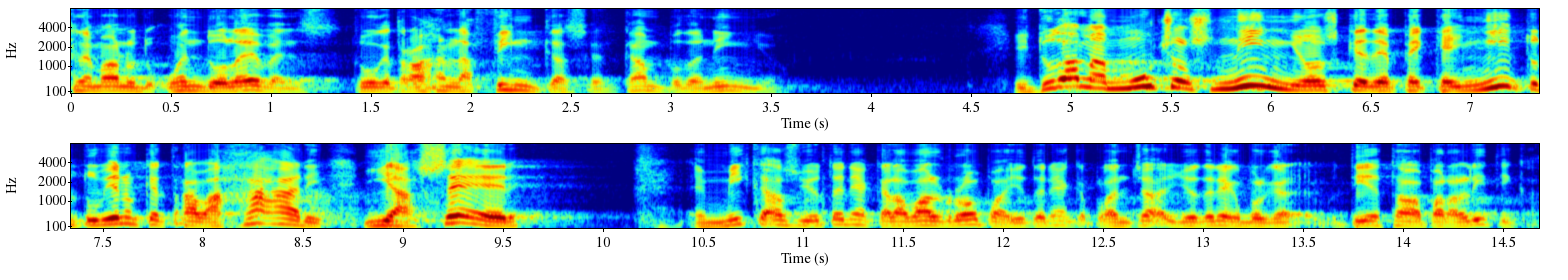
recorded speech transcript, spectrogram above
el hermano Wendell Evans, tuvo que trabajar en las fincas, en el campo de niños. Y tú damas muchos niños que de pequeñito tuvieron que trabajar y, hacer. En mi caso, yo tenía que lavar ropa, yo tenía que planchar, yo tenía que, porque tía estaba paralítica.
